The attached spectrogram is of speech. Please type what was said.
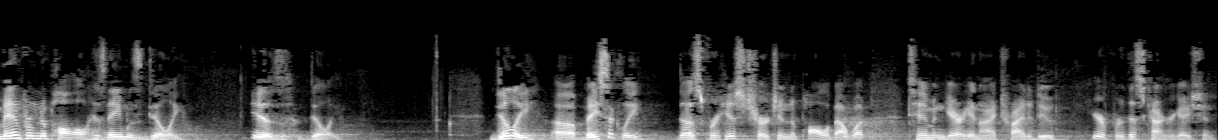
man from Nepal, his name was Dilly, is Dilly. Dilly, uh, basically does for his church in Nepal about what Tim and Gary and I try to do here for this congregation.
